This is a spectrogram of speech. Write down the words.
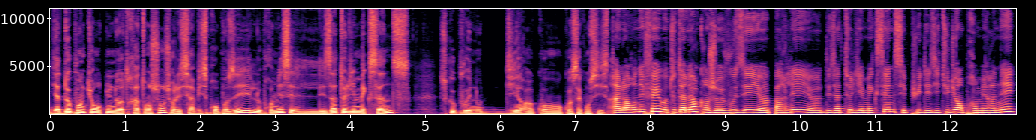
il y a deux points qui ont retenu notre attention sur les services proposés. Le premier, c'est les ateliers Make Sense. Est-ce que vous pouvez nous dire en quoi ça consiste? Alors en effet, tout à l'heure, quand je vous ai euh, parlé euh, des ateliers Make Sense et puis des étudiants en première année,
